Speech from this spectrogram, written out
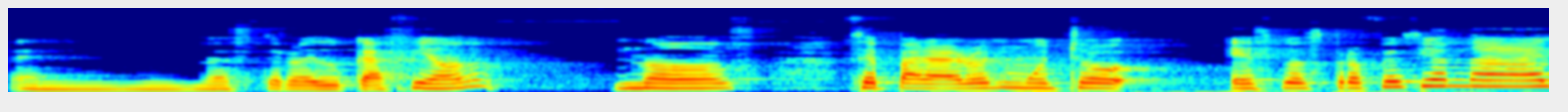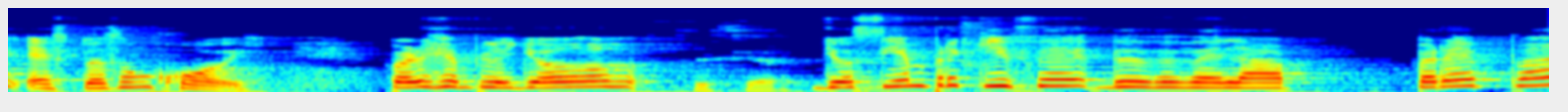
en nuestra educación nos separaron mucho, esto es profesional, esto es un hobby. Por ejemplo, yo, yo siempre quise desde la prepa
